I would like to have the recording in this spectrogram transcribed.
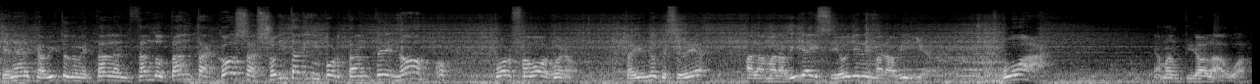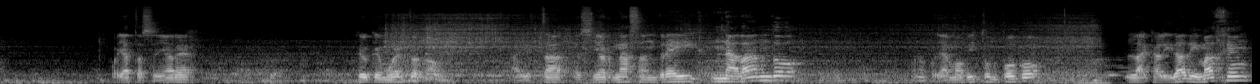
¿Quién es el cabito que me está lanzando tantas cosas? ¿Soy tan importante? ¡No! Por favor, bueno, está viendo que se ve a la maravilla y se oye de maravilla. ¡Buah! Ya me han tirado al agua. Pues ya está, señores. Creo que he muerto. No. Ahí está el señor Nathan Drake nadando. Bueno, pues ya hemos visto un poco la calidad de imagen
